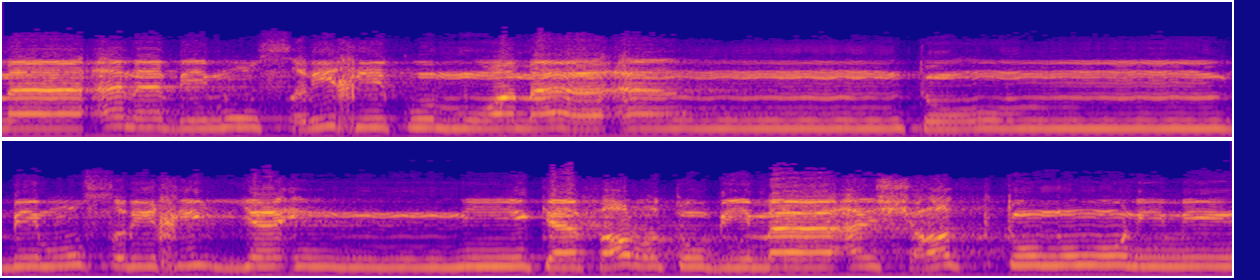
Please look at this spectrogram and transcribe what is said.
ما أنا بمصرخكم وما أنتم بمصرخي. إني كفرت بما أشركتمون من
